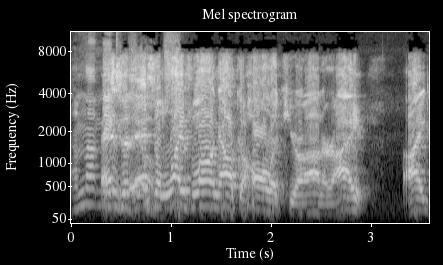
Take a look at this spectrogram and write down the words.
I'm not as a, as a lifelong alcoholic, Your Honor, I, I,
